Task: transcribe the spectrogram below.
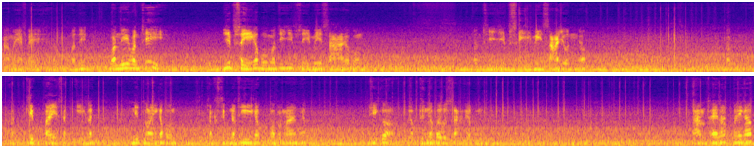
พาแม่ไป วันนี้ วันนี้วันที่ยี่สิบสี่ครับผมวันที่ยี่สิบสี่เมษาครับผม วันที่ยี่สิบสี่เมษายนครับครับคลิปไปสักอีกสักนิดหน่อยครับผมสักสิบนาทีครับพอประมาณครับ ที่ก็เกือบถึงอำเภอบุษราครับผมตามไทยรัฐไปครับ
